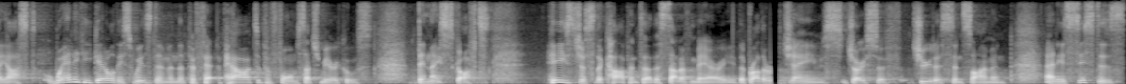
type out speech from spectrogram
They asked, Where did he get all this wisdom and the power to perform such miracles? Then they scoffed. He's just the carpenter, the son of Mary, the brother of James, Joseph, Judas, and Simon. And his sisters,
